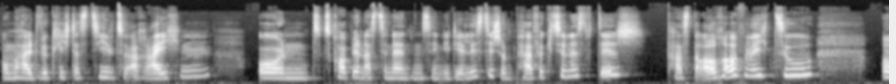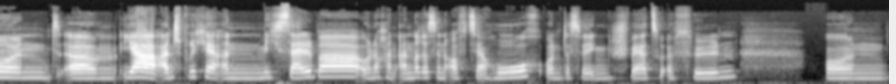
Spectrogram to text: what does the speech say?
um halt wirklich das Ziel zu erreichen. Und Skorpion-Aszendenten sind idealistisch und perfektionistisch, passt auch auf mich zu. Und ähm, ja, Ansprüche an mich selber und auch an andere sind oft sehr hoch und deswegen schwer zu erfüllen. Und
